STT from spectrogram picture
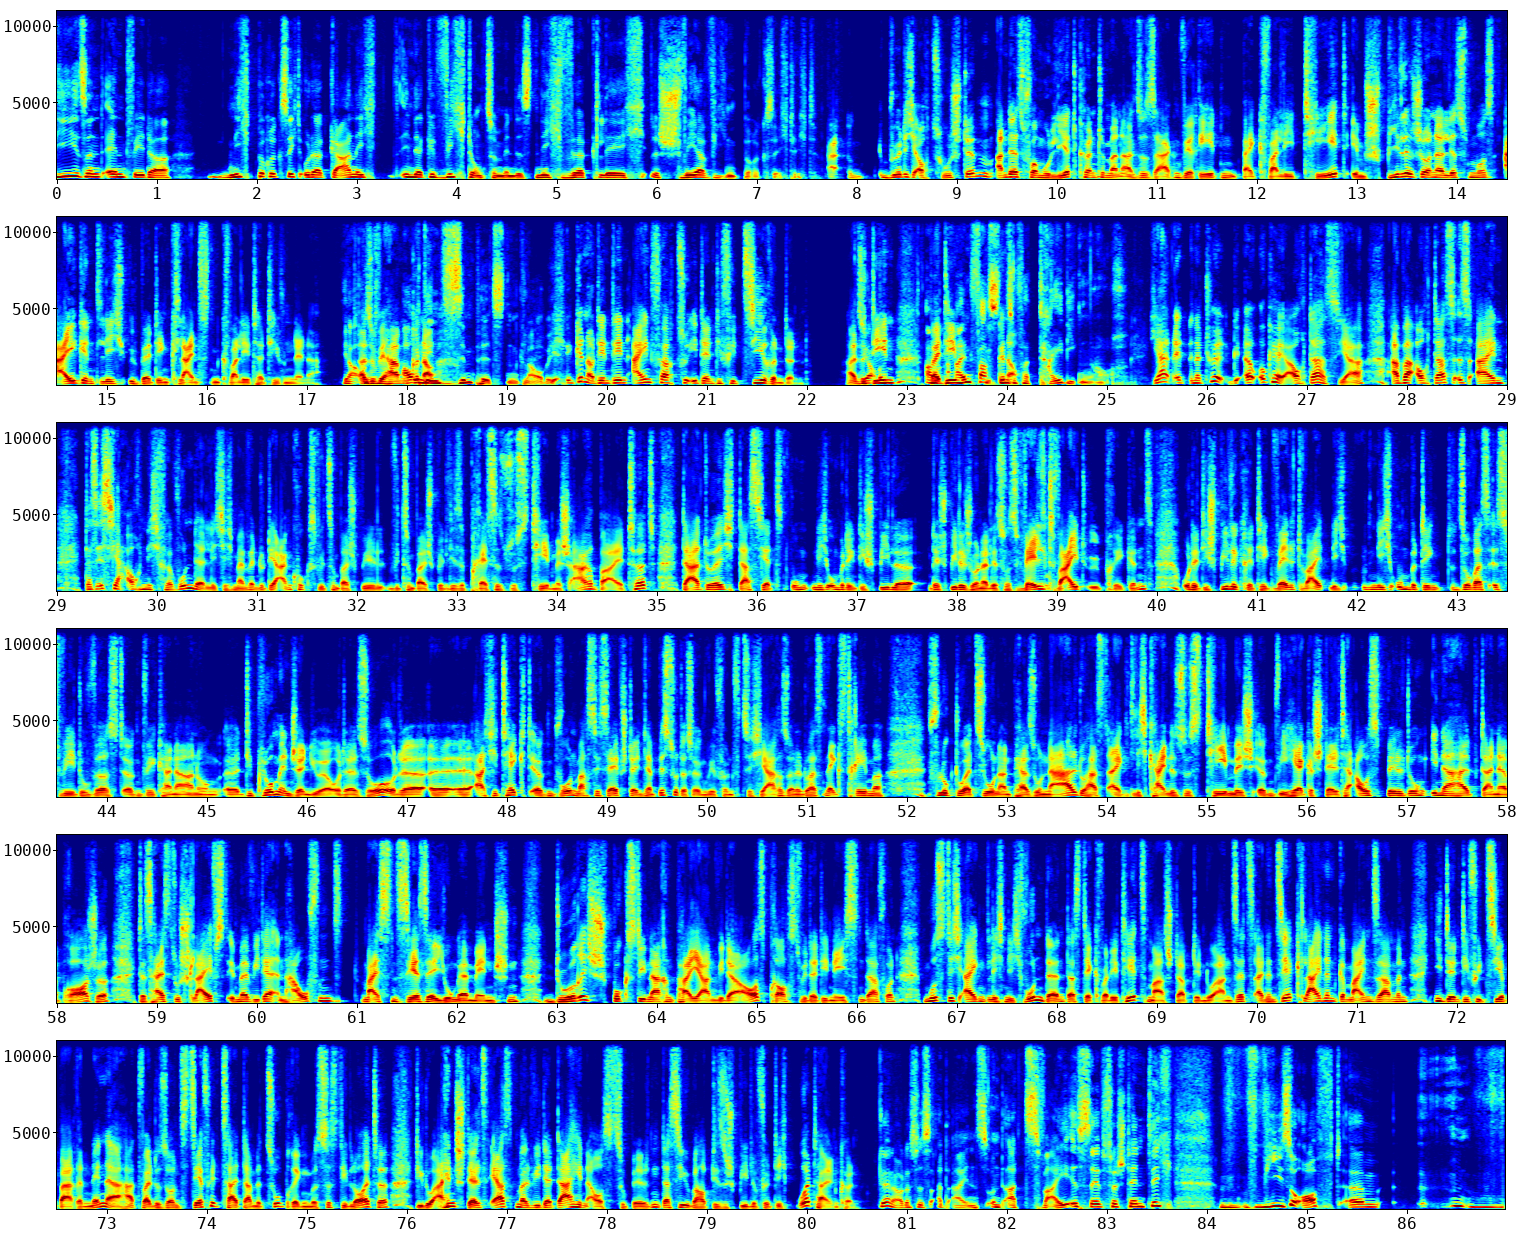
Die sind entweder nicht berücksichtigt oder gar nicht in der Gewichtung zumindest nicht wirklich schwerwiegend berücksichtigt. Äh, würde ich auch zustimmen. Anders formuliert könnte man also sagen, wir reden bei Qualität im Spielejournalismus eigentlich über den kleinsten qualitativen Nenner. Ja, also wir haben auch genau, den simpelsten, glaube ich. Genau, den, den einfach zu identifizierenden. Also ja, den, bei dem einfachsten genau. zu verteidigen auch. Ja, äh, natürlich. Äh, okay, auch das, ja. Aber auch das ist ein, das ist ja auch nicht verwunderlich. Ich meine, wenn du dir anguckst, wie zum Beispiel, wie zum Beispiel diese Presse systemisch arbeitet, dadurch, dass jetzt um, nicht unbedingt die Spiele, der Spielejournalismus weltweit übrigens oder die Spielekritik weltweit nicht, nicht unbedingt sowas ist wie du wirst irgendwie, keine Ahnung, äh, Diplom-Ingenieur oder so oder äh, Architekt irgendwo und machst dich selbstständig, dann bist du das irgendwie 50 Jahre, sondern du hast eine extreme Fluktuation an Personal, du hast eigentlich keine systemisch irgendwie hergestellte Ausbildung innerhalb deiner Branche. Das heißt, du schleifst immer wieder einen Haufen meistens sehr, sehr junger Menschen durch, spuckst die nach ein paar Jahren wieder aus, brauchst wieder die nächsten davon, musst dich eigentlich nicht wundern, dass der Qualitätsmaßstab, den du ansetzt, einen sehr kleinen, gemeinsamen, identifizierbaren Nenner hat, weil du sonst sehr viel Zeit damit zubringen müsstest, die Leute, die du einstellst, erstmal wieder dahin auszubilden, dass sie überhaupt diese Spiele für dich beurteilen können. Genau, das ist Ad 1. Und Ad 2 ist selbstverständlich, wie so oft, ähm,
